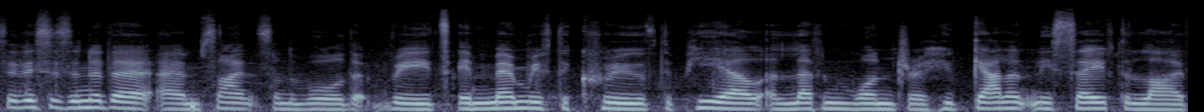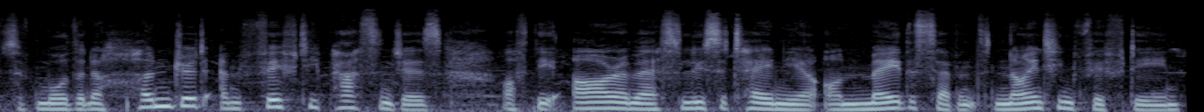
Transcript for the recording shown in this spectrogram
So this is another um, sign that's on the wall that reads, "In memory of the crew of the PL 11 Wanderer who gallantly saved the lives of more than 150 passengers off the RMS Lusitania on May the 7th, 1915."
